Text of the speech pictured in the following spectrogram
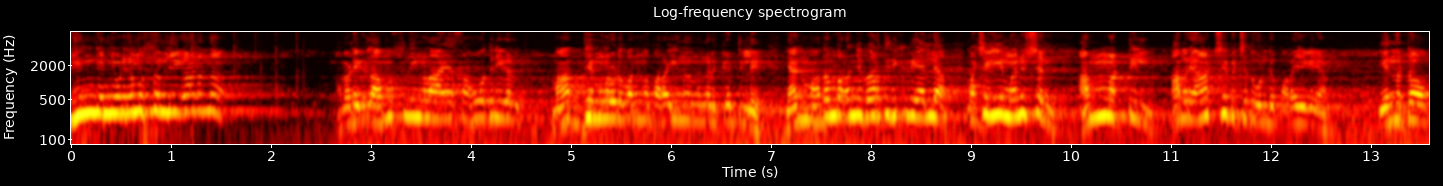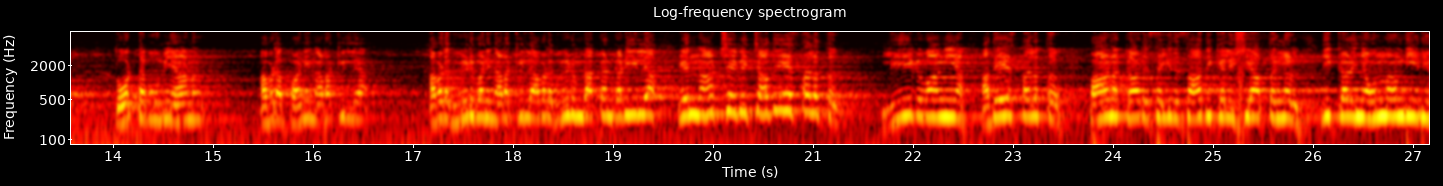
ഇന്ത്യൻ യൂണിയൻ മുസ്ലിം ലീഗാണെന്ന് അവിടെയുള്ള അമുസ്ലിങ്ങളായ സഹോദരികൾ മാധ്യമങ്ങളോട് വന്ന് പറയുന്നത് നിങ്ങൾ കേട്ടില്ലേ? ഞാൻ മതം പറഞ്ഞു വേർതിരിക്കുകയല്ല പക്ഷേ ഈ മനുഷ്യൻ അമ്മട്ടിൽ അവരെ ആക്ഷേപിച്ചത് കൊണ്ട് പറയുകയാണ്. എന്നിട്ടോ തോട്ടഭൂമിയാണ് അവിടെ പണി നടക്കില്ല അവിടെ വീട് പണി നടക്കില്ല അവിടെ വീടുണ്ടാക്കാൻ കഴിയില്ല എന്ന് ആക്ഷേപിച്ച അതേ സ്ഥലത്ത് ലീഗ് വാങ്ങിയ അതേ സ്ഥലത്ത് പാണക്കാട് സയ്യിദ് സാദിഖ് അലി ഷിയാത്തങ്ങൾ ഈ കഴിഞ്ഞ ഒന്നാം തീയതി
